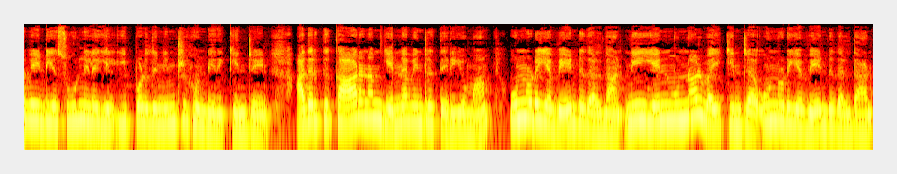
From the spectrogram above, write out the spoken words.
வேண்டிய சூழ்நிலையில் இப்பொழுது நின்று கொண்டிருக்கின்றேன். அதற்கு காரணம் என்னவென்று தெரியுமா? உன்னுடைய வேண்டுதல்தான். நீ என் முன்னால் வைக்கின்ற உன்னுடைய வேண்டுதல்தான்.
